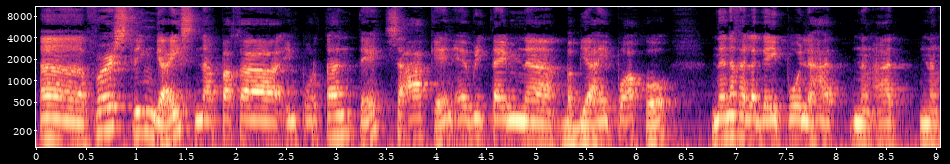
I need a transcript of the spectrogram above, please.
Uh, first thing guys, napaka-importante sa akin every time na babiyahe po ako na nakalagay po lahat ng at ng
